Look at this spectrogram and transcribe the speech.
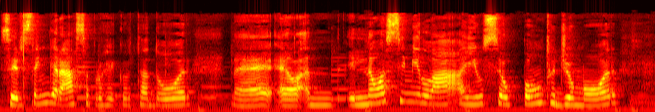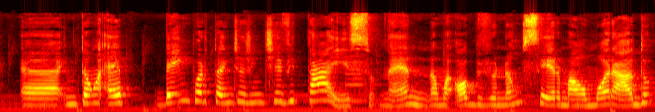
ser sem graça para o recrutador, né? Ela, ele não assimilar aí o seu ponto de humor. Uh, então é bem importante a gente evitar isso, né? Não, óbvio, não ser mal-humorado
